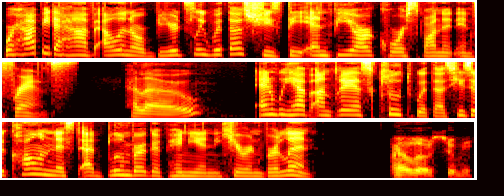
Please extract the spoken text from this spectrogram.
We're happy to have Eleanor Beardsley with us. She's the NPR correspondent in France. Hello. And we have Andreas Kluth with us. He's a columnist at Bloomberg Opinion here in Berlin. Hello, Sumi.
